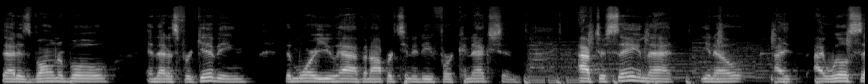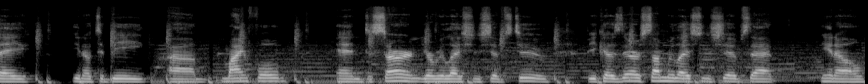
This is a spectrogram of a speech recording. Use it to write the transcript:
that is vulnerable and that is forgiving, the more you have an opportunity for connection. After saying that, you know, I I will say, you know, to be um, mindful and discern your relationships too, because there are some relationships that, you know,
